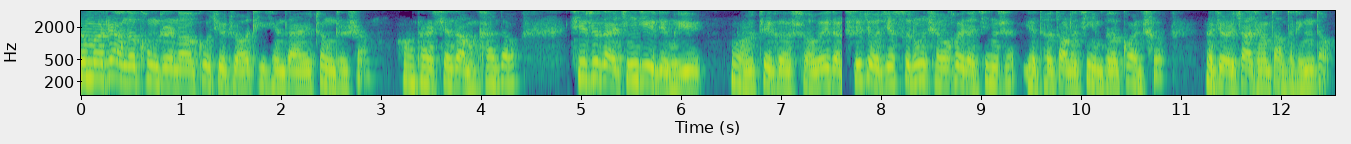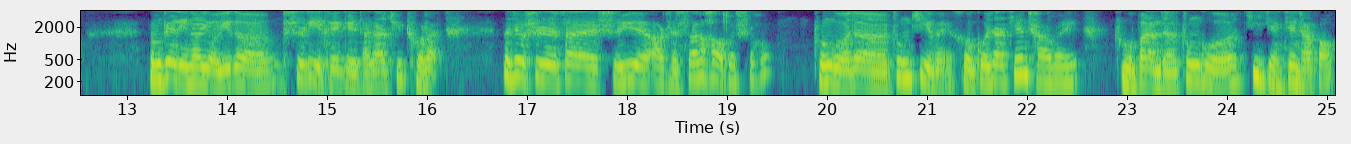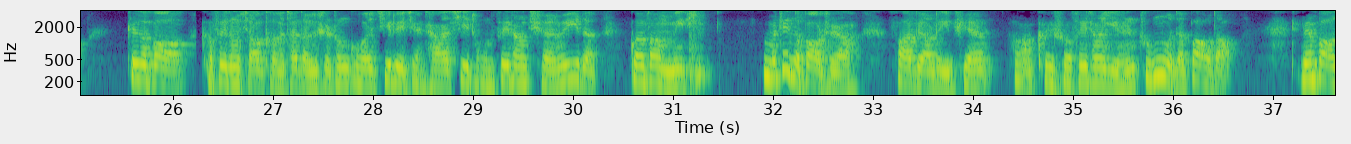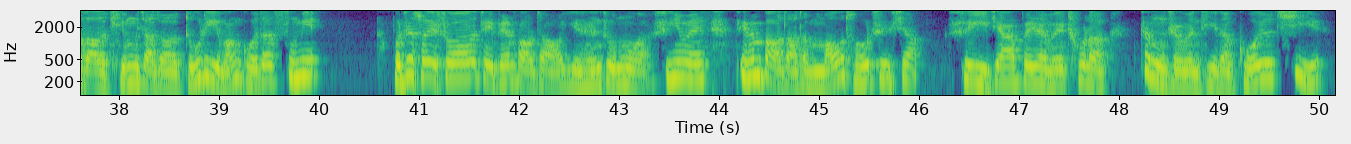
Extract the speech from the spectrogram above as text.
那么这样的控制呢，过去主要体现在政治上啊，但是现在我们看到，其实，在经济领域，啊，这个所谓的十九届四中全会的精神也得到了进一步的贯彻，那就是加强党的领导。那么这里呢，有一个事例可以给大家举出来，那就是在十月二十三号的时候，中国的中纪委和国家监察委主办的《中国纪检监察报》。这个报可非同小可，它等于是中国纪律检查系统非常权威的官方媒体。那么这个报纸啊，发表了一篇啊，可以说非常引人注目的报道。这篇报道的题目叫做《独立王国的覆灭》。我之所以说这篇报道引人注目啊，是因为这篇报道的矛头指向是一家被认为出了政治问题的国有企业。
